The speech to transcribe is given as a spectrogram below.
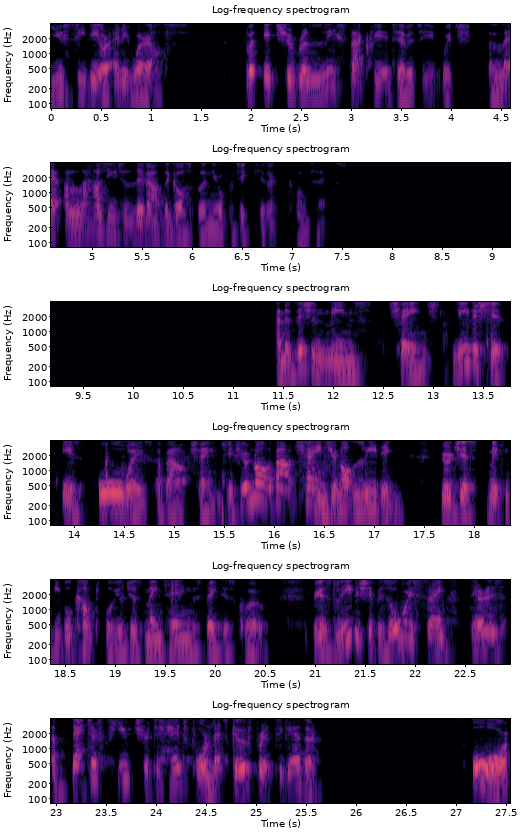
UCD or anywhere else. But it should release that creativity, which allows you to live out the gospel in your particular context. And a vision means change. Leadership is always about change. If you're not about change, you're not leading. You're just making people comfortable. You're just maintaining the status quo. Because leadership is always saying there is a better future to head for. Let's go for it together. Or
